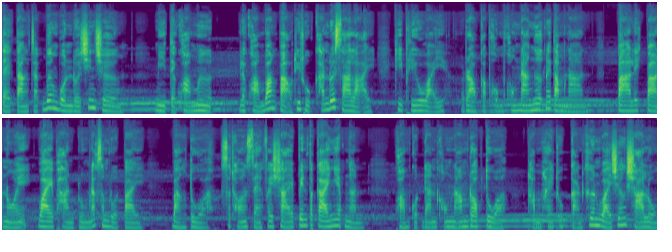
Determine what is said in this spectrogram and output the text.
แตกต่างจากเบื้องบนโดยชิ้นเชิง มีแต่ความมืด และความว่างเปล่าที่ถูกคั้นด้วยสาหร่าย ที่พลิ้วไหว ราวกับผมของนางเงือกในตำนาน ปลาเล็กปลาน้อยว่ายผ่านกลุ่มนักสำรวจไป บางตัวสะท้อนแสงไฟฉายเป็นประกายเงียบงัน ความกดดันของน้ำรอบตัวทำให้ทุกการเคลื่อนไหวเชื่องช้าลง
